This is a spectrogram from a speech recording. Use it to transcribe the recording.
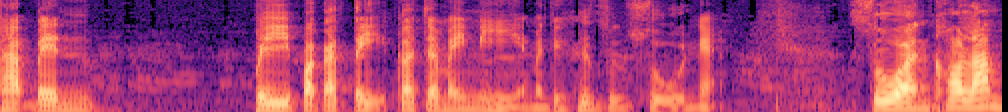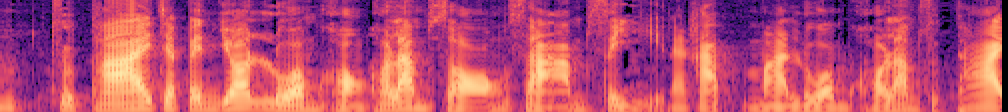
ถ้าเป็นปีปกติก็จะไม่มีมันจะขึ้นศูนย์ศูนย์เนี่ย ส่วนคอลัมน์สุดท้ายจะเป็นยอดรวมของคอลัมน์ 2 3 4 นะครับ มารวมคอลัมน์สุดท้าย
